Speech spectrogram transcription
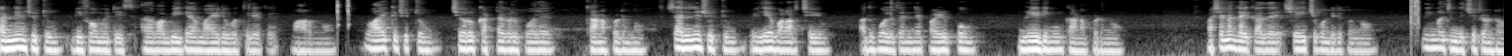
കണ്ണിന് ചുറ്റും ഡിഫോമിറ്റീസ് അഥവാ ഭീകരമായ രൂപത്തിലേക്ക് മാറുന്നു. വായ്ക്ക് ചുറ്റും ചെറു കട്ടകൾ പോലെ കാണപ്പെടുന്നു. ശരീരം ചുറ്റും വലിയ വളർച്ചയും അതുപോലെ തന്നെ പഴുപ്പും ബ്ലീഡിങ്ങും കാണപ്പെടുന്നു. ഭക്ഷണം കഴിക്കാതെ ക്ഷയിച്ചു കൊണ്ടിരിക്കുന്നു നിങ്ങൾ ചിന്തിച്ചിട്ടുണ്ടോ?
